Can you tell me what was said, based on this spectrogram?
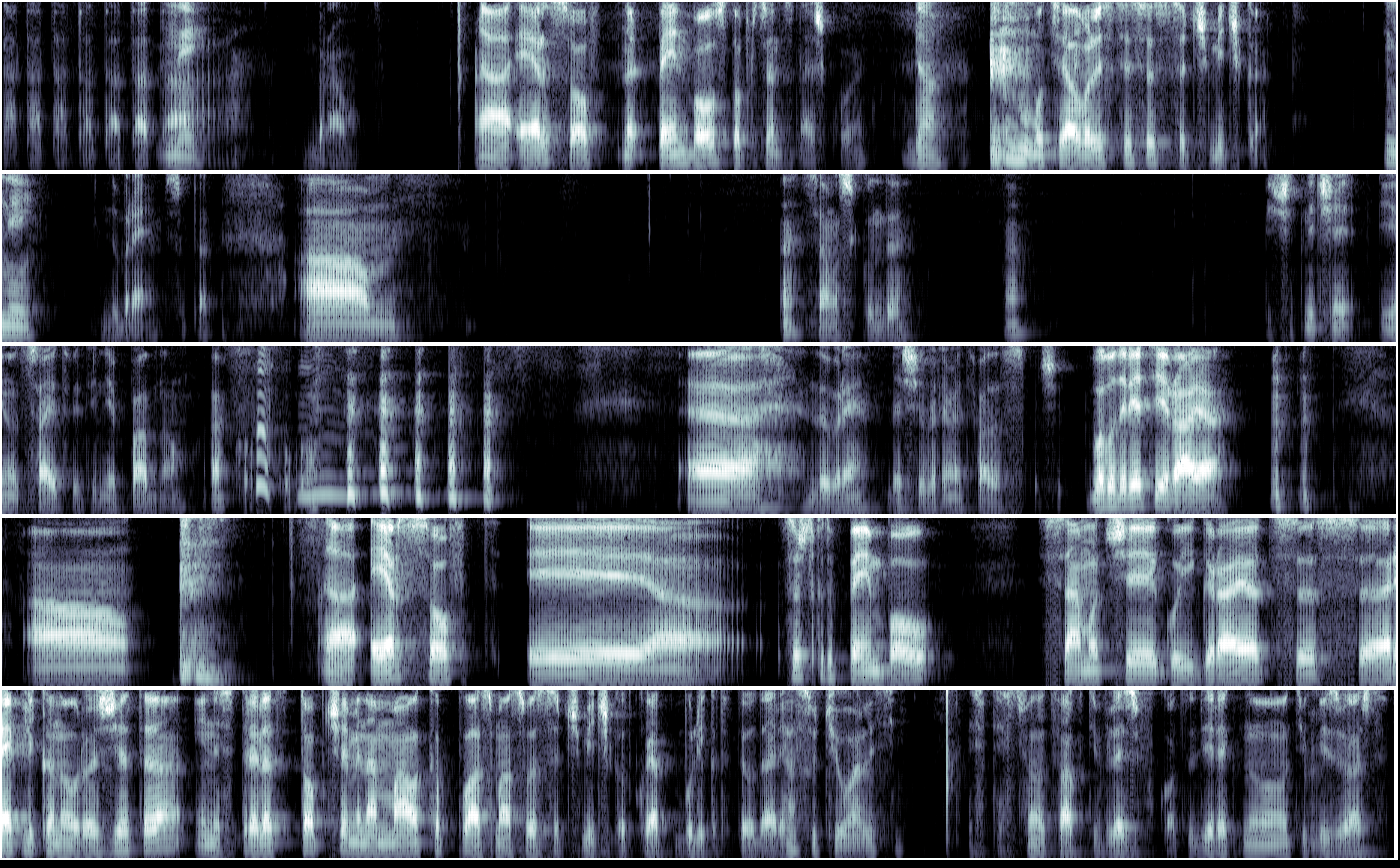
Та-та-та-та-та-та. Не. Браво. А, Airsoft, paintball 100% знаеш какво е. Да. Оцелвали сте с съчмичка. Не. Добре, супер. А, само секунда. А? Пишат ми, че един от сайтовете ни е паднал. А, колко хубаво. А, добре, беше време това да се случи. Благодаря ти, Рая. а, а, Airsoft е а, също като пейнтбол, само че го играят с а, реплика на оръжията и не стрелят топче, ами една малка пластмасова съчмичка, от която боли като те удари. Аз очила ли си? Естествено, това ако ти влезе в окото, директно ти го изважда.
